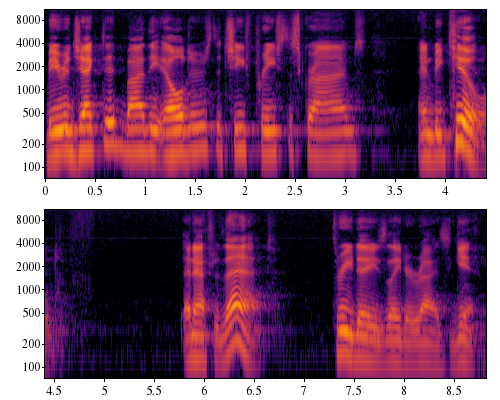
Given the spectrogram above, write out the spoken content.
be rejected by the elders, the chief priests, the scribes, and be killed. And after that, three days later, rise again.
